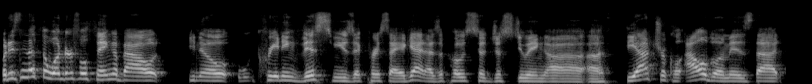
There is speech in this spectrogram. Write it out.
But isn't that the wonderful thing about you know creating this music per se again, as opposed to just doing a, a theatrical album? Is that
